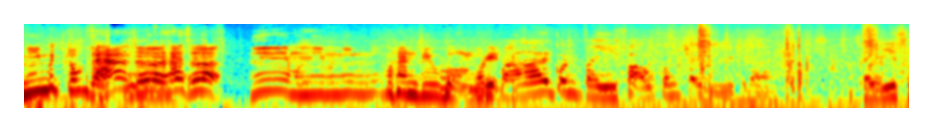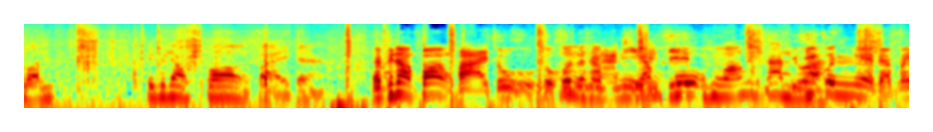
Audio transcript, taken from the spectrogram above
มีไม่จกแต่ดาห้าซื้อเลยห้าซื้อเลยนี่นี่มึงนี่มึงนี่มึงนี่มันบิวบอกก้นไปก้นไปเฝ้าก้นไปพี่น้องใส่วีสวนเป็นพี่น้องป้องไปกันนะ แล้วพี่น้องป้องไปทุกทุกคนนะครับนี่เสียมวิธีโคหัวกูด้านวิด้วธียก้นแง่แบบไม่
